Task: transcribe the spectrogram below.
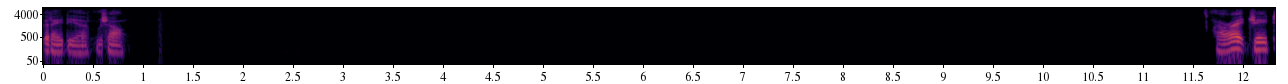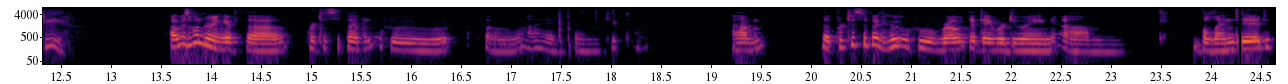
Good idea, Michelle. All right, JT. I was wondering if the participant who, oh, I have been kicked out. Um, the participant who, who wrote that they were doing um, blended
